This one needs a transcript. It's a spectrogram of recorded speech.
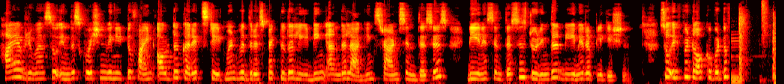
Hi everyone, so in this question we need to find out the correct statement with respect to the leading and the lagging strand synthesis, DNA synthesis during the DNA replication. So if we talk about the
